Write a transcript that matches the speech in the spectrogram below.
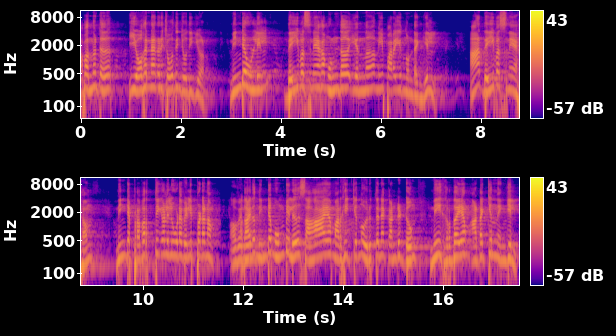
അപ്പൊ എന്നിട്ട് ഈ യോഹന്നാൻ ഒരു ചോദ്യം ചോദിക്കുകയാണ്. നിന്റെ ഉള്ളിൽ ദൈവസ്നേഹമുണ്ട് എന്ന് നീ പറയുന്നുണ്ടെങ്കിൽ ആ ദൈവസ്നേഹം നിന്റെ പ്രവർത്തികളിലൂടെ വെളിപ്പെടണം. അതായത് നിന്റെ മുമ്പിൽ സഹായം അർഹിക്കുന്ന ഒരുത്തനെ കണ്ടിട്ടും നീ ഹൃദയം അടയ്ക്കുന്നെങ്കിൽ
